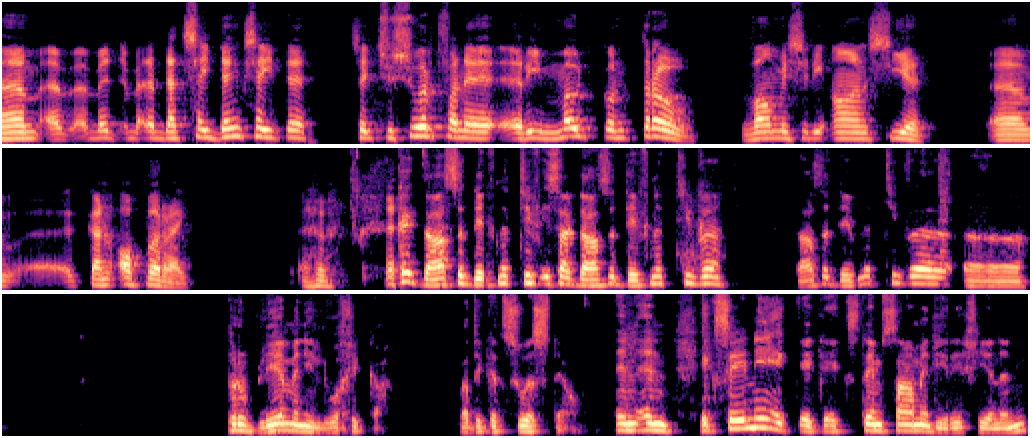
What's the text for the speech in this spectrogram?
Ehm um, dat sy dink sy het 'n sy het so 'n soort van 'n remote control waarmee sy die ANC ehm um, kan operate. Kyk, daar's 'n definitief, Isak, daar's 'n definitiewe daar's 'n definitiewe uh probleem in die logika wat ek dit so stel. En en ek sê nie ek ek ek stem saam met hierdie gene nie,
